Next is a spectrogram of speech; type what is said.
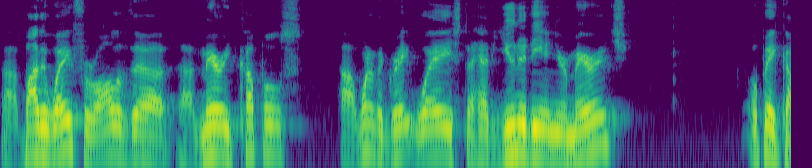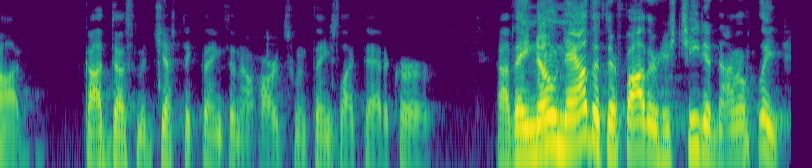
Uh, by the way, for all of the uh, married couples, uh, one of the great ways to have unity in your marriage, obey God. God does majestic things in our hearts when things like that occur. Uh, they know now that their father has cheated not only,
